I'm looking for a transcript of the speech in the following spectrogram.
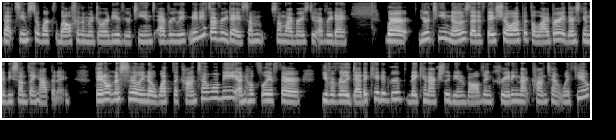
that seems to work well for the majority of your teens every week. Maybe it's every day. Some some libraries do every day where your teen knows that if they show up at the library, there's going to be something happening. They don't necessarily know what the content will be. And hopefully if they're you have a really dedicated group, they can actually be involved in creating that content with you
